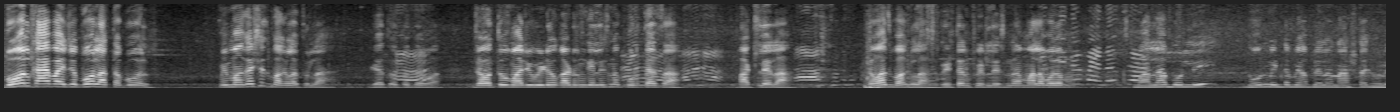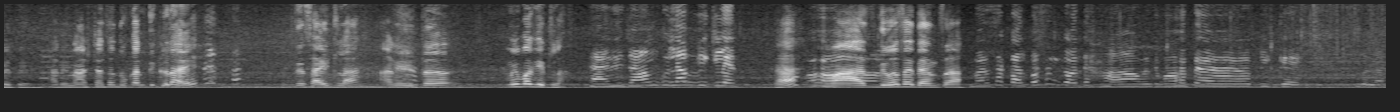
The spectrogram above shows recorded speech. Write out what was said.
बोल काय पाहिजे? बोल आता बोल. मी मगाशीच बघला तुला. घेत होतो तेव्हा. जेव्हा तू माझी व्हिडिओ काढून गेलीस ना कुर्त्याचा. फाटलेला. तेव्हाच बघला. रिटर्न फिरलीस ना? मला बोल मला बोलली दोन मिनिटं मी आपल्याला नाश्ता घेऊन येते. आणि नाश्त्याचं दुकान तिकडं आहे ते साईडला आणि इथं मी बघितला. त्याने जाम गुलाब विकलेत. हा? मग आज दिवस आहे त्यांचा. बरं सकाळपासून कळते हा बोलते बहुत बिग आहे गुलाब.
